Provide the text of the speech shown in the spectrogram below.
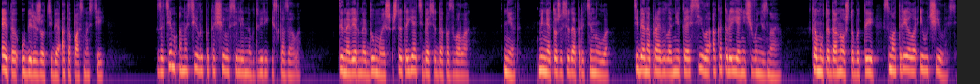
Это убережет тебя от опасностей. Затем она силой потащила Селену к двери и сказала — ты, наверное, думаешь, что это я тебя сюда позвала. Нет, меня тоже сюда притянуло. Тебя направила некая сила, о которой я ничего не знаю. Кому-то дано, чтобы ты смотрела и училась.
